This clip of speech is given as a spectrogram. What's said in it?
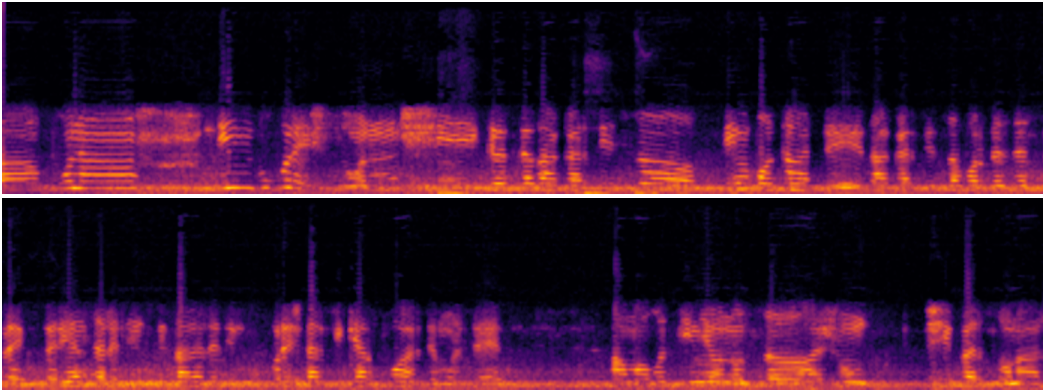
Uh, bună, din București sun și cred că dacă ar fi să, din păcate, dacă ar fi să vorbesc despre experiențele din spitalele din București, ar fi chiar foarte multe. Am avut ghinionul să ajung și personal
